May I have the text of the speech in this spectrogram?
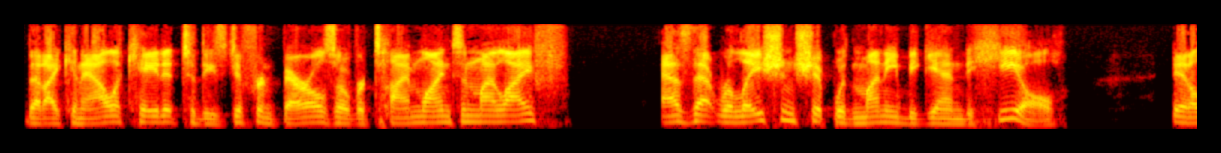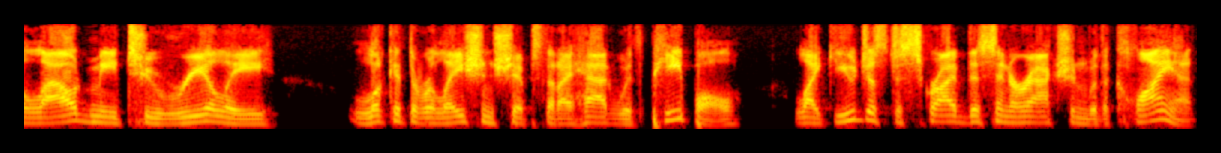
that I can allocate it to these different barrels over timelines in my life. As that relationship with money began to heal, it allowed me to really look at the relationships that I had with people, like you just described this interaction with a client,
